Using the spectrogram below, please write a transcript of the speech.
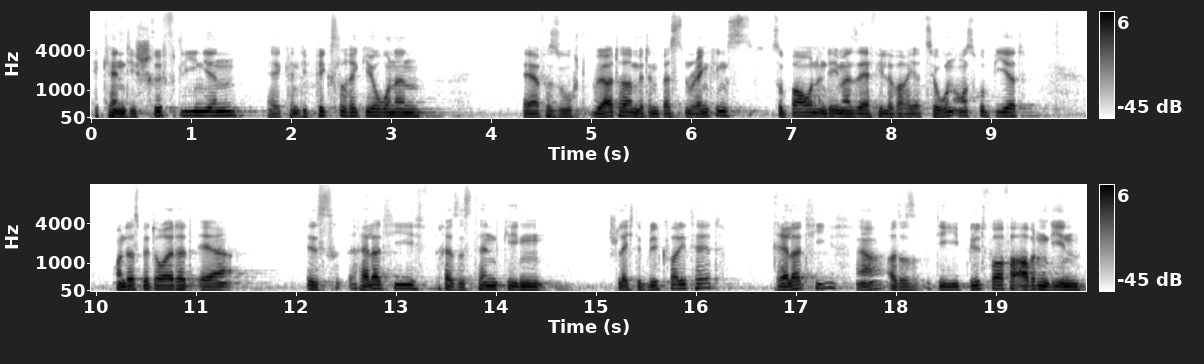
erkennt die Schriftlinien, er erkennt die Pixelregionen, er versucht Wörter mit den besten Rankings zu bauen, indem er sehr viele Variationen ausprobiert. Und das bedeutet, er ist relativ resistent gegen schlechte Bildqualität. Relativ, ja. Also die Bildvorverarbeitung, die in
